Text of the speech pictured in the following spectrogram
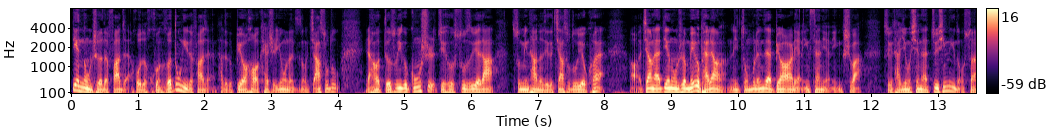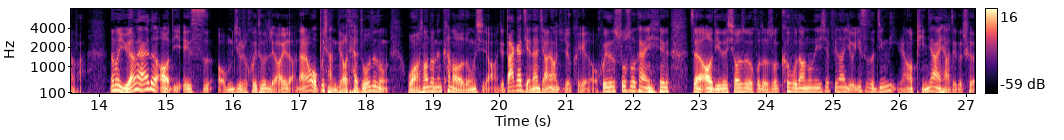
电动车的发展或者混合动力的发展，它这个标号开始用了这种加速度，然后得出一个公式，最后数字越大，说明它的这个加速度越快。啊，将来电动车没有排量了，你总不能再标二点零、三点零是吧？所以它用现在最新的一种算法。那么原来的奥迪 A 四，我们就是回头聊一聊。当然我不想聊太多这种网上都能看到的东西啊，就大概简单讲两句就可以了。我回头说说看一些在奥迪的销售或者说客户当中的一些非常有意思的经历，然后评价一下这个车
